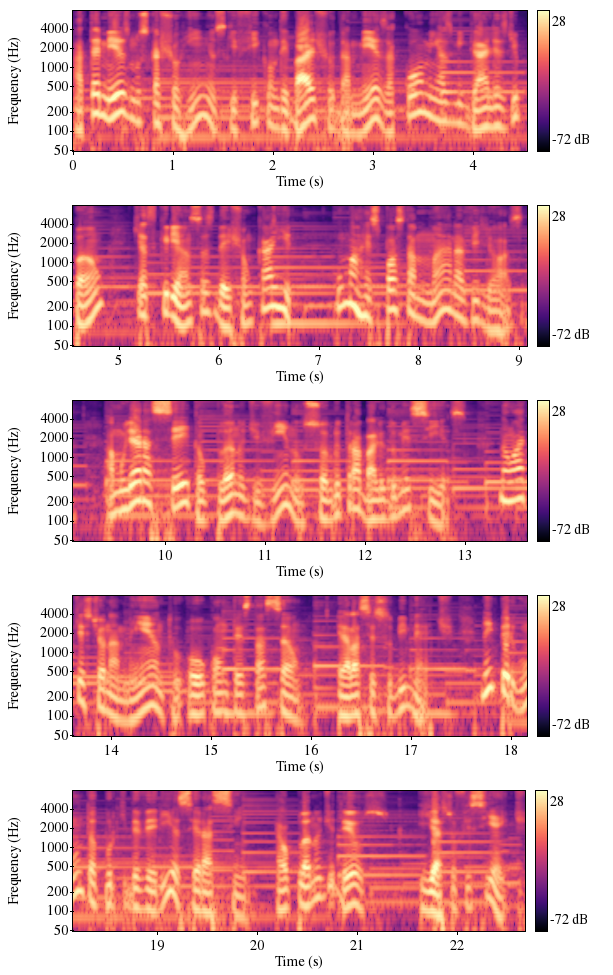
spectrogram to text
até mesmo os cachorrinhos que ficam debaixo da mesa comem as migalhas de pão que as crianças deixam cair. Uma resposta maravilhosa. A mulher aceita o plano divino sobre o trabalho do Messias. Não há questionamento ou contestação, ela se submete. Nem pergunta por que deveria ser assim. é o plano de Deus e é suficiente.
